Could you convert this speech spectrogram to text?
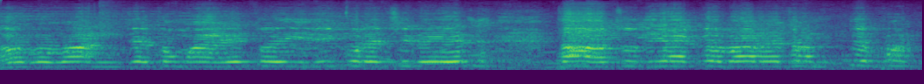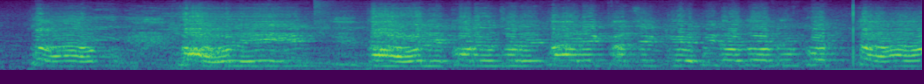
ভগবান যে তোমায় তৈরি করেছিলেন, তা যদি একেবারে জানতে পারতাম, তাহলে তাহলে করে ধরে তার কাছে গিয়ে বিনোদন করতাম।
